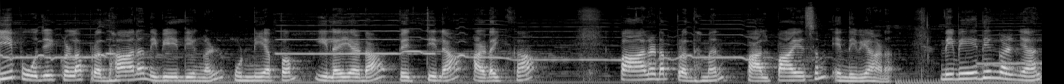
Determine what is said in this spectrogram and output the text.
ഈ പൂജയ്ക്കുള്ള പ്രധാന നിവേദ്യങ്ങൾ ഉണ്ണിയപ്പം ഇലയട വെറ്റില അടയ്ക്ക പാലടപ്രഥമൻ പാൽപ്പായസം എന്നിവയാണ്. നിവേദ്യം കഴിഞ്ഞാൽ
